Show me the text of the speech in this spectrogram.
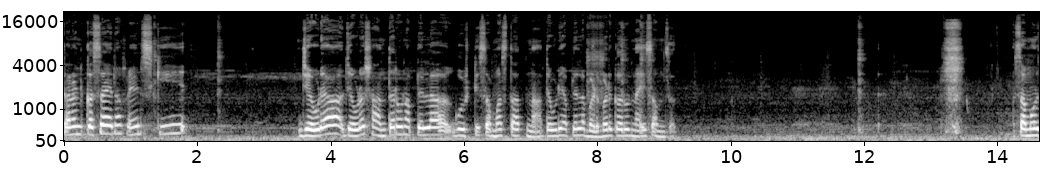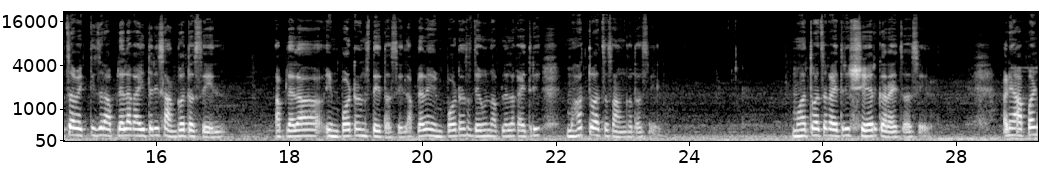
कारण कसं आहे ना फ्रेंड्स की जेवढ्या जेवढं शांत राहून आपल्याला गोष्टी समजतात ना तेवढी आपल्याला बडबड करून नाही समजत. समोरचा व्यक्ती जर आपल्याला काहीतरी सांगत असेल आपल्याला इम्पॉर्टन्स देत असेल आपल्याला इम्पॉर्टन्स देऊन आपल्याला काहीतरी महत्त्वाचं सांगत असेल महत्त्वाचं काहीतरी शेअर करायचं असेल आणि आपण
